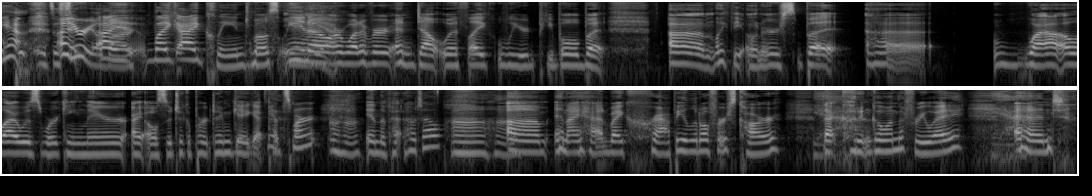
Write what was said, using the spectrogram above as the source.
yeah, it's a cereal I, bar. like I cleaned mostly, you know, Yeah. or whatever, and dealt with like weird people, but um, like the owners. But uh, while I was working there, I also took a part time gig at Yeah. PetSmart Uh huh. in the pet hotel. Uh huh. Um, and I had my crappy little first car that couldn't go on the freeway, Yeah. and.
